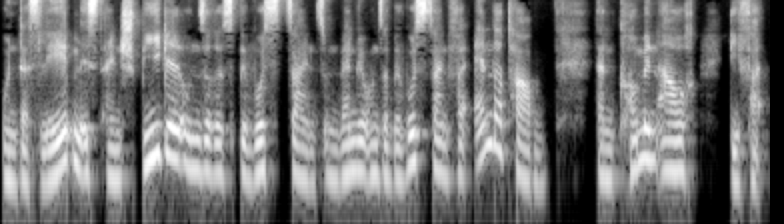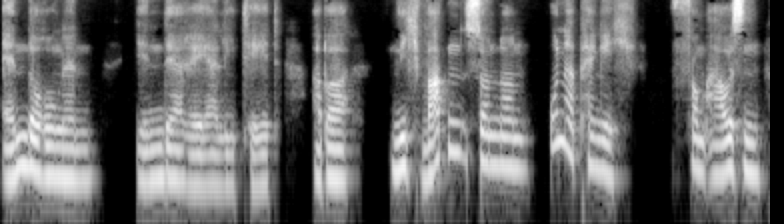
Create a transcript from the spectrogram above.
Und das Leben ist ein Spiegel unseres Bewusstseins. Und wenn wir unser Bewusstsein verändert haben, dann kommen auch die Veränderungen in der Realität. Aber nicht warten, sondern unabhängig vom Außen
